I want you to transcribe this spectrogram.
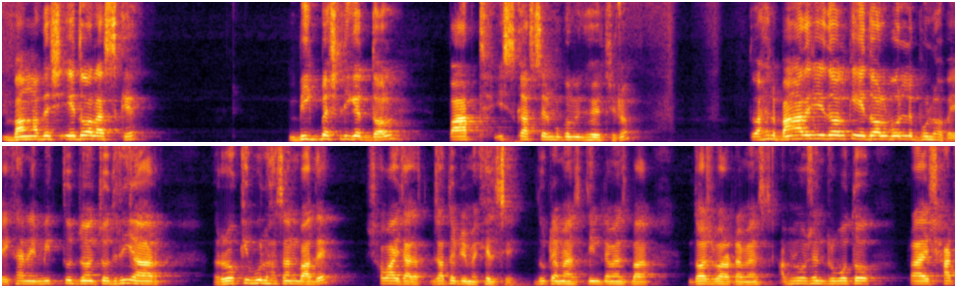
বাংলাদেশ এ দল আজকে বিগ ব্যাশ লিগের দল পার্থ স্কার্সের মুখোমুখি হয়েছিল। তো আসলে বাংলাদেশ এই দলকে এ দল বললে ভুল হবে। এখানে মৃত্যুঞ্জয় চৌধুরী আর রকিবুল হাসান বাদে সবাই জাতীয় টিমে খেলছে। দুটা ম্যাচ, তিনটা ম্যাচ বা দশ বারোটা ম্যাচ। আবিব হোসেন ধ্রুব তো প্রায় ষাট,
